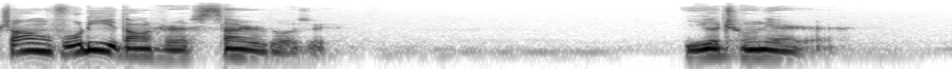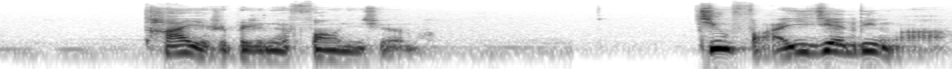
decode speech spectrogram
张福利当时三十多岁，一个成年人，他也是被人给放进去的吗？经法医鉴定啊，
